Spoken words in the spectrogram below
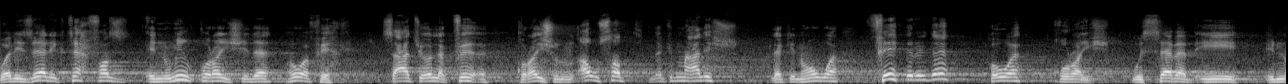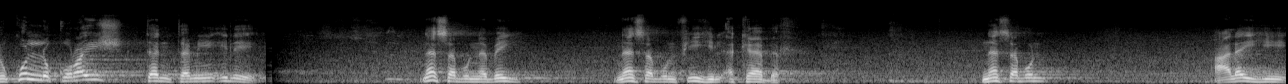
ولذلك تحفظ إنه مين قريش ده هو فهر. ساعات يقول لك فهر قريش الأوسط لكن معلش لكن هو فهر ده هو قريش. والسبب إيه؟ إنه كل قريش تنتمي إليه. نسب النبي نسب فيه الأكابر. نسب عليه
